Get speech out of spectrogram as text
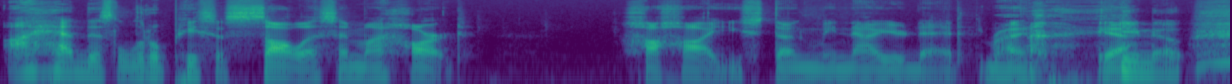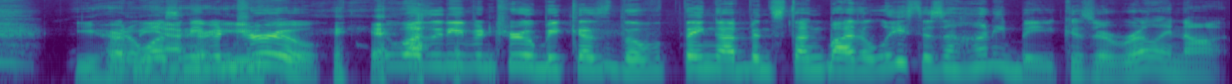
I had this little piece of solace in my heart. Ha ha, you stung me, now you're dead. Right. Yeah. you know, You hurt but it me, wasn't even you. true. It wasn't even true because the thing I've been stung by the least is a honeybee because they're really not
